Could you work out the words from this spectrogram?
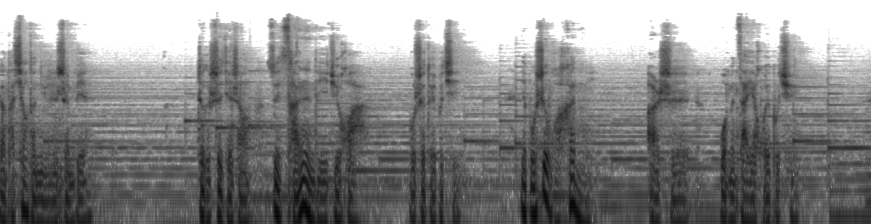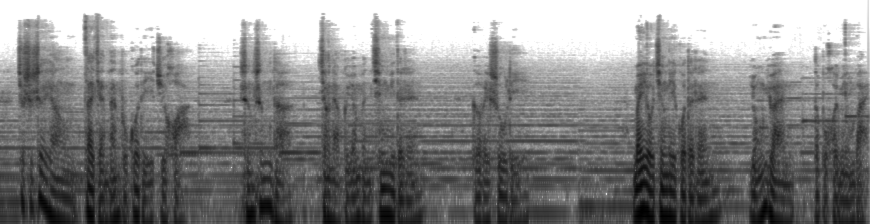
让她笑的女人身边。这个世界上最残忍的一句话，不是对不起，也不是我恨你。而是，我们再也回不去。就是这样，再简单不过的一句话，生生的将两个原本亲密的人隔为疏离。没有经历过的人，永远都不会明白，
